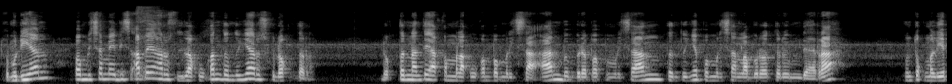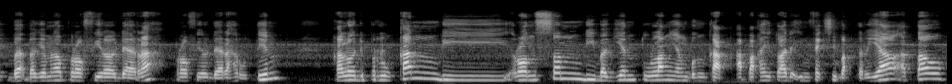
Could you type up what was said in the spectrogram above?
Kemudian pemeriksaan medis apa yang harus dilakukan tentunya harus ke dokter Dokter nanti akan melakukan pemeriksaan, beberapa pemeriksaan, tentunya pemeriksaan laboratorium darah untuk melihat bagaimana profil darah, profil darah rutin. Kalau diperlukan di ronsen di bagian tulang yang bengkak, apakah itu ada infeksi bakterial atau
